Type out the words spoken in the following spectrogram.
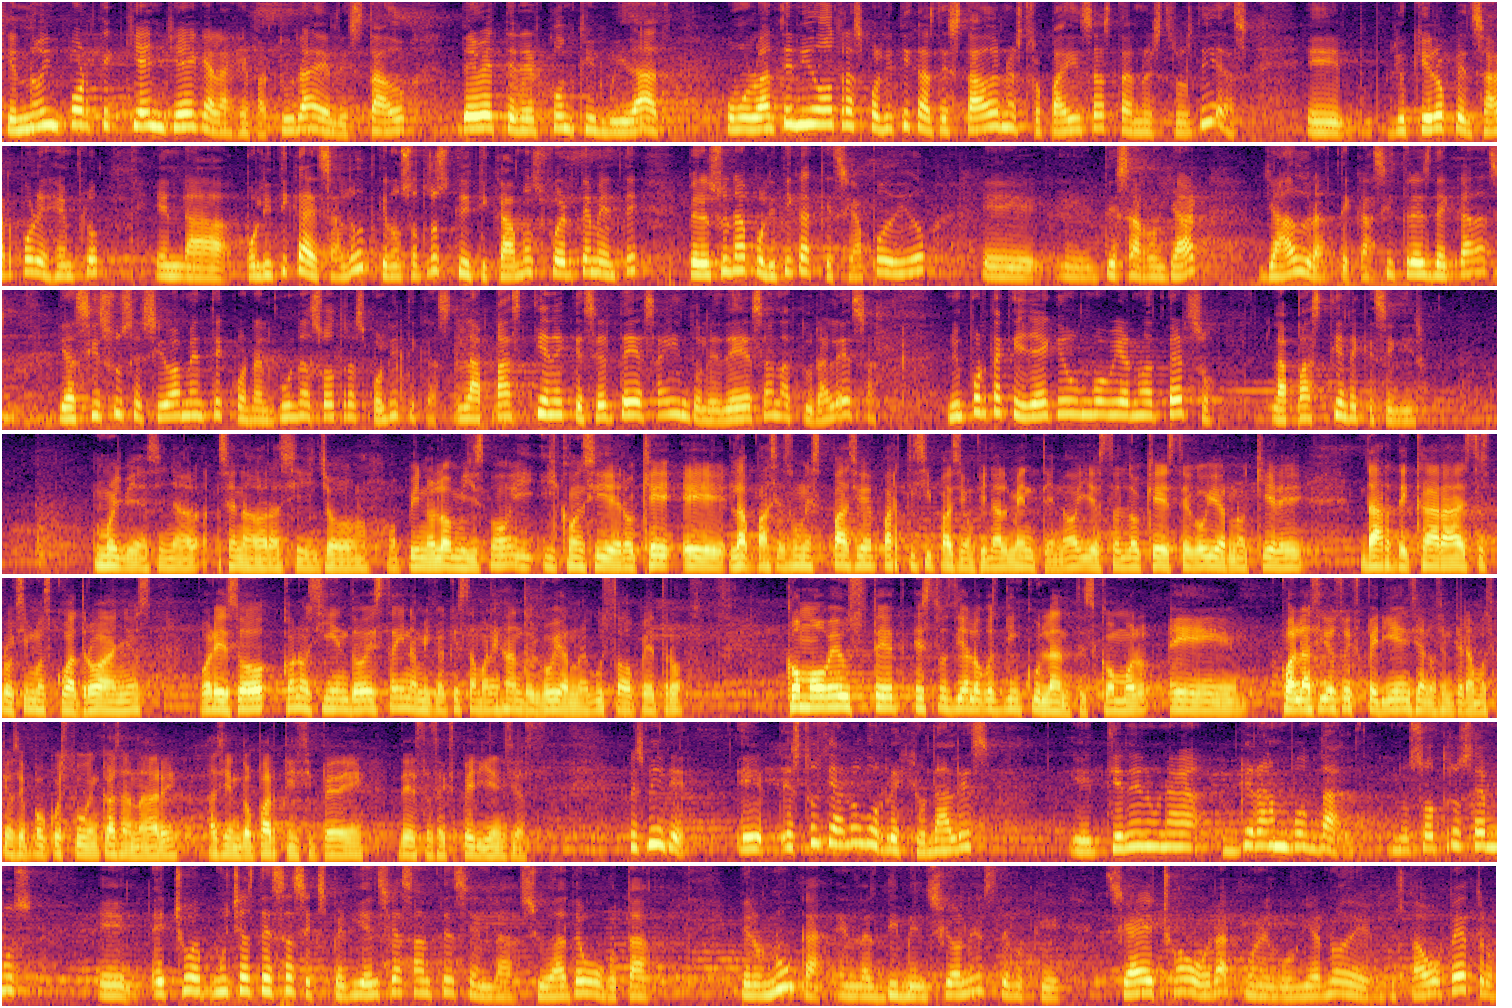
Que no importe quién llegue a la jefatura del Estado, debe tener continuidad, como lo han tenido otras políticas de Estado en nuestro país hasta nuestros días. Eh, yo quiero pensar, por ejemplo, en la política de salud, que nosotros criticamos fuertemente, pero es una política que se ha podido eh, eh, desarrollar ya durante casi tres décadas y así sucesivamente con algunas otras políticas. La paz tiene que ser de esa índole, de esa naturaleza. No importa que llegue un gobierno adverso, la paz tiene que seguir. Muy bien, señor, senadora, sí, yo opino lo mismo y, considero que eh, la paz es un espacio de participación finalmente, ¿no? Y esto es lo que este gobierno quiere dar de cara a estos próximos cuatro años. Por eso, conociendo esta dinámica que está manejando el gobierno de Gustavo Petro, ¿cómo ve usted estos diálogos vinculantes? ¿Cómo, eh, ¿Cuál ha sido su experiencia? Nos enteramos que hace poco estuvo en Casanare haciendo partícipe de, estas experiencias. Pues mire, eh, estos diálogos regionales eh, tienen una gran bondad. Nosotros hemos hecho muchas de esas experiencias antes en la ciudad de Bogotá, pero nunca en las dimensiones de lo que se ha hecho ahora con el gobierno de Gustavo Petro,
